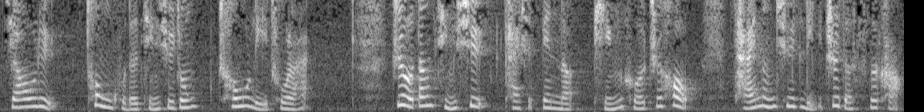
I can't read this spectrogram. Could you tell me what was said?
焦虑、痛苦的情绪中抽离出来。只有当情绪开始变得平和之后，才能去理智的思考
